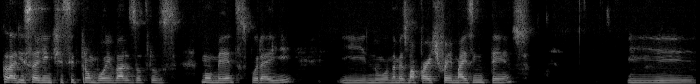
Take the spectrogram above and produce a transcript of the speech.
Clarissa, a gente se trombou em vários outros momentos por aí, e no, na mesma parte foi mais intenso. E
